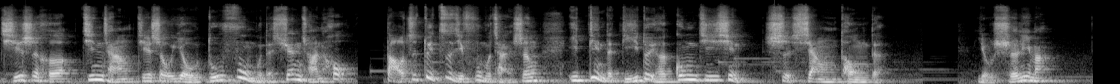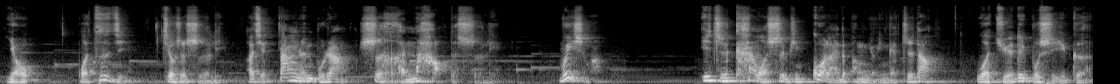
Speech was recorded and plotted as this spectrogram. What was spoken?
其实和经常接受有毒父母的宣传后，导致对自己父母产生一定的敌对和攻击性是相通的。有实力吗？有，我自己就是实力，而且当仁不让是很好的实力。为什么？一直看我视频过来的朋友应该知道。我绝对不是一个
